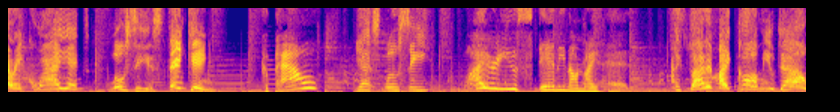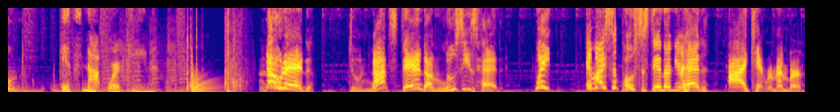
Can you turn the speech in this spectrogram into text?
Very quiet! Lucy is thinking! Kapow? Yes, Lucy? Why are you standing on my head? I thought it might calm you down. It's not working. Noted! Do not stand on Lucy's head. Wait, am I supposed to stand on your head? I can't remember.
